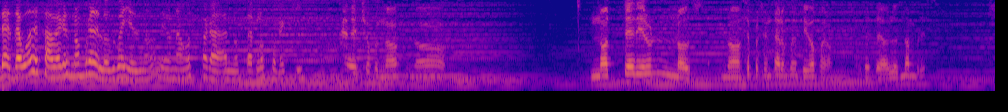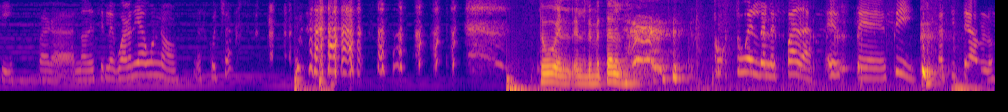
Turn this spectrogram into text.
de- debo de saber el nombre de los güeyes, ¿no? Digo, nada más para anotarlo por aquí. Sí, de hecho, pues no, no, no te dieron los, no se presentaron contigo, pero te doy los nombres. Sí, para no decirle guardia uno, ¿me escucha? Tú, el, el de metal. Tú, tú, el de la espada, este, sí, a ti te hablo.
